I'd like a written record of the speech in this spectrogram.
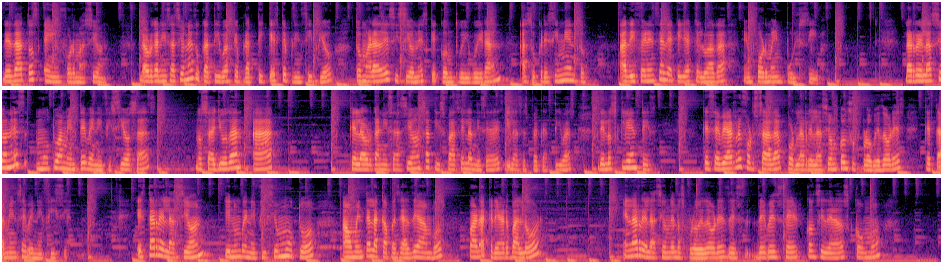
de datos e información la organización educativa que practique este principio tomará decisiones que contribuirán a su crecimiento, a diferencia de aquella que lo haga en forma impulsiva. Las relaciones mutuamente beneficiosas nos ayudan a que la organización satisface las necesidades y las expectativas de los clientes, que se vea reforzada por la relación con sus proveedores que también se beneficia. Esta relación tiene un beneficio mutuo, aumenta la capacidad de ambos para crear valor en la relación de los proveedores deben ser considerados como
